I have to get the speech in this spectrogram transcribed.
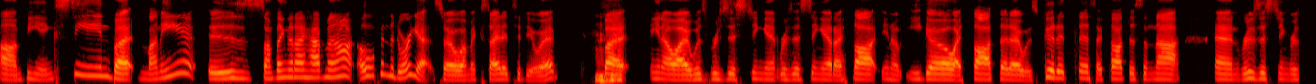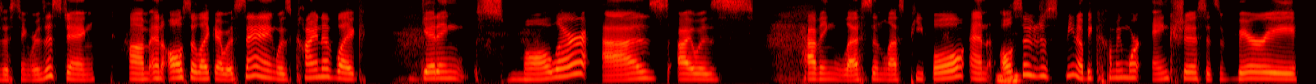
um, being seen but money is something that i have not opened the door yet so i'm excited to do it mm-hmm. but you know i was resisting it resisting it. I thought you know ego. I thought that i was good at this. I thought this and that and resisting resisting resisting. Um, and also like i was saying was kind of like getting smaller as i was having less and less people and mm-hmm. also just you know becoming more anxious. It's very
